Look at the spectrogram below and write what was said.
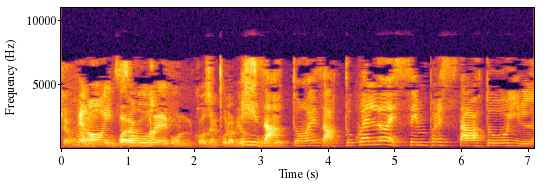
C'è una, però, un insomma, paragone con cose ancora più assurde. Esatto, esatto. Quello è sempre stato il,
